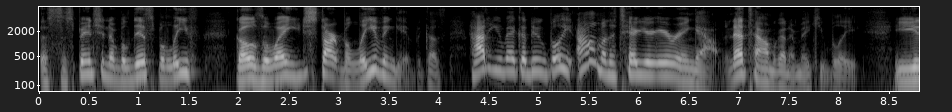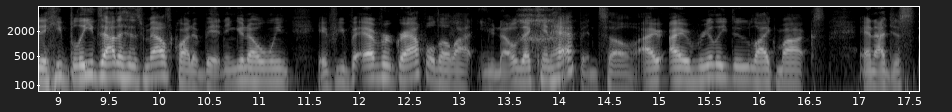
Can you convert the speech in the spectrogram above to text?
a suspension of disbelief goes away, you just start believing it. Because how do you make a dude bleed? Oh, I'm going to tear your earring out, and that's how I'm going to make you bleed. He, he bleeds out of his mouth quite a bit, and you know, when if you've ever grappled a lot, you know that can happen. So I I really do like Mox, and I just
